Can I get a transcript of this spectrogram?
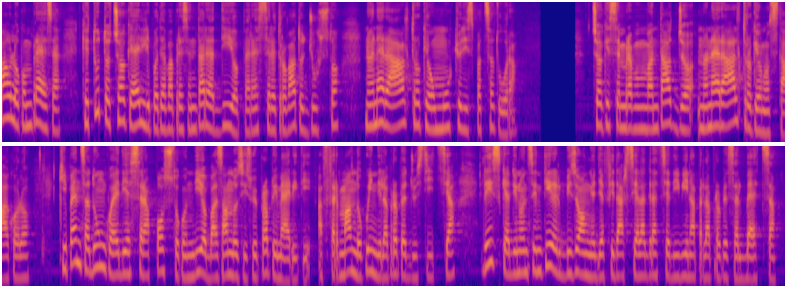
Paolo comprese che tutto ciò che egli poteva presentare a Dio per essere trovato giusto non era altro che un mucchio di spazzatura. Ciò che sembrava un vantaggio non era altro che un ostacolo. Chi pensa dunque di essere a posto con Dio basandosi sui propri meriti, affermando quindi la propria giustizia, rischia di non sentire il bisogno di affidarsi alla grazia divina per la propria salvezza.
